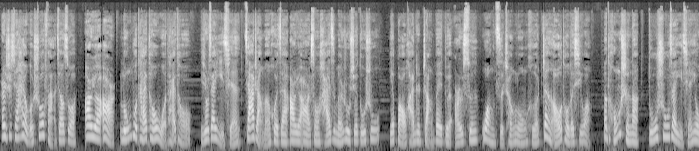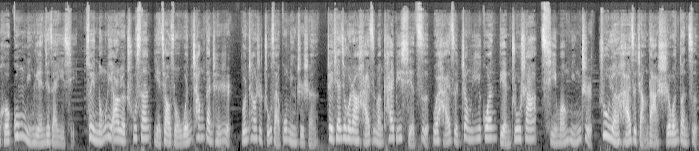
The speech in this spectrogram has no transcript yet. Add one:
而之前还有个说法叫做“二月二，龙不抬头，我抬头”，也就是在以前，家长们会在二月二送孩子们入学读书，也饱含着长辈对儿孙望子成龙和占鳌头的希望。那同时呢，读书在以前又和功名连接在一起，所以农历二月初三也叫做文昌诞辰日。文昌是主宰功名之神，这天就会让孩子们开笔写字，为孩子正衣冠、点朱砂，启蒙明志，祝愿孩子长大识文断字。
